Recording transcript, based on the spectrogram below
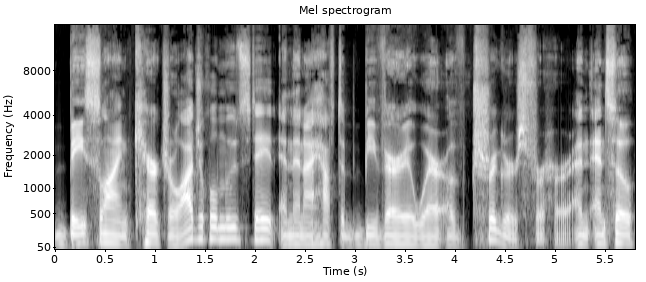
baseline characterological mood state and then I have to be very aware of triggers for her. And and so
